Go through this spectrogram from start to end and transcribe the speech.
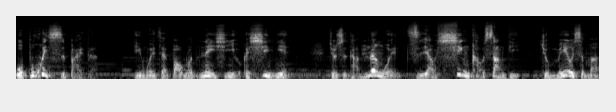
我不会失败的。”因为在保罗的内心有个信念，就是他认为只要信靠上帝，就没有什么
